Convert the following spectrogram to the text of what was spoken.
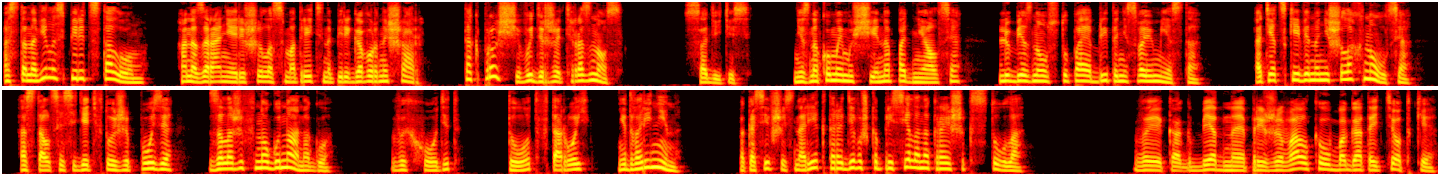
остановилась перед столом. Она заранее решила смотреть на переговорный шар. Так проще выдержать разнос. «Садитесь». Незнакомый мужчина поднялся, любезно уступая Британи свое место. Отец Кевина не шелохнулся, остался сидеть в той же позе, заложив ногу на ногу. Выходит, тот, второй, не дворянин. Покосившись на ректора, девушка присела на краешек стула. «Вы как бедная приживалка у богатой тетки»,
